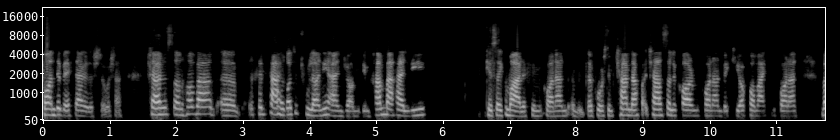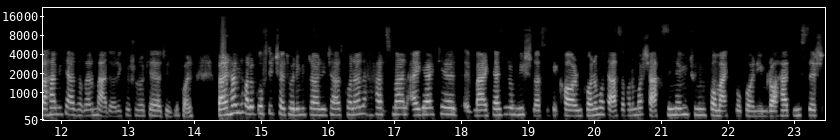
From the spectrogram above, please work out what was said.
فاند بهتری داشته باشن. شهرستان ها و خیلی تحقیقات طولانی انجام میدیم. هم محلی کسایی که معرفی می‌کنن بپرسیم چند نفر چند سال کار می‌کنن به کیا کمک می‌کنن و همین که از نظر مدارکشون رو که چیز می‌کنیم. برای همین حالا گفتی چطوری می‌تونن ریچارد کنن؟ حتما اگر که مرکزی رو می‌شناسی که کار می‌کنه متاسفانه ما شخصی نمی‌تونیم کمک بکنیم. راحت نیستش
